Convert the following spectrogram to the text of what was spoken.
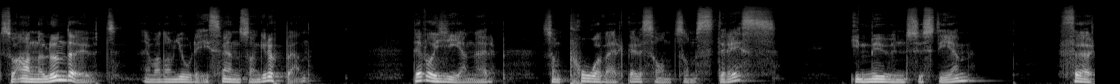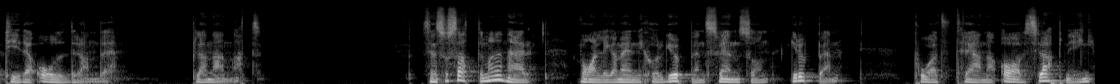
så annorlunda ut än vad de gjorde i Svenssongruppen. Det var gener som påverkade sånt som stress, immunsystem, förtida åldrande, bland annat. Sen så satte man den här vanliga människor-gruppen, Svensson-gruppen, på att träna avslappning.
